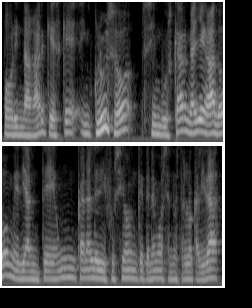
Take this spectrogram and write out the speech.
por indagar que es que incluso sin buscar me ha llegado mediante un canal de difusión que tenemos en nuestra localidad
